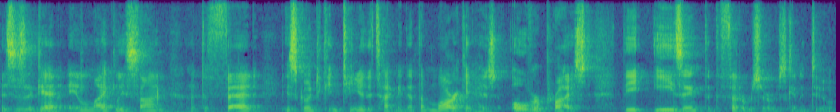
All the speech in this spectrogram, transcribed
This is again a likely sign that the Fed is going to continue the tightening, that the market has overpriced the easing that the Federal Reserve is going to do.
